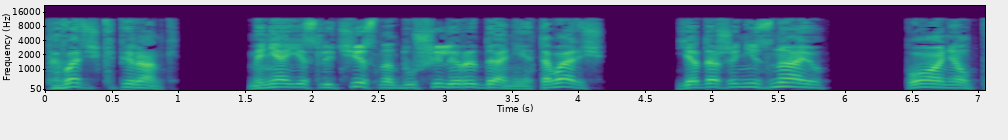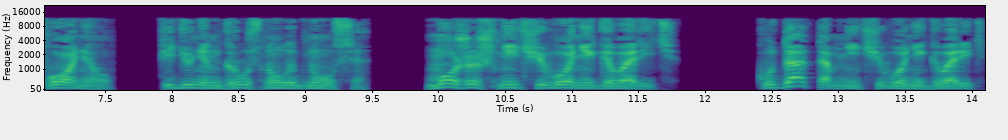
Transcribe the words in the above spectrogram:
Товарищ Каперанг, меня, если честно, душили рыдания. Товарищ, я даже не знаю. Понял, понял. Федюнин грустно улыбнулся. Можешь ничего не говорить. Куда там ничего не говорить?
